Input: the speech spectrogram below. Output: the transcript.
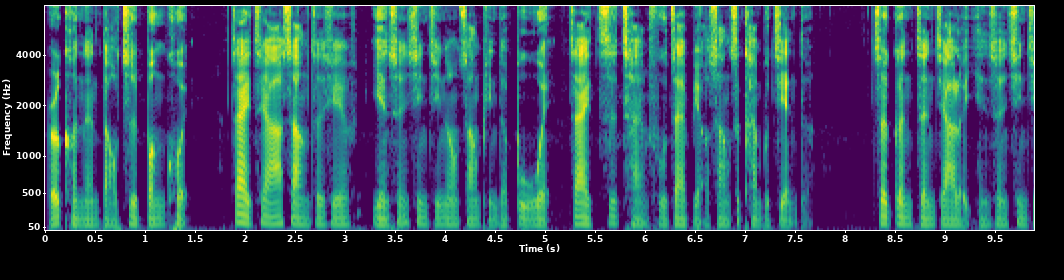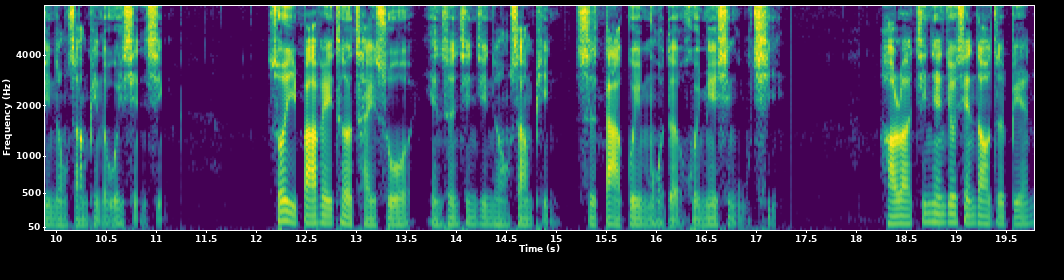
而可能导致崩溃。再加上这些衍生性金融商品的部位在资产负债表上是看不见的，这更增加了衍生性金融商品的危险性。所以，巴菲特才说衍生性金融商品是大规模的毁灭性武器。好了，今天就先到这边。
